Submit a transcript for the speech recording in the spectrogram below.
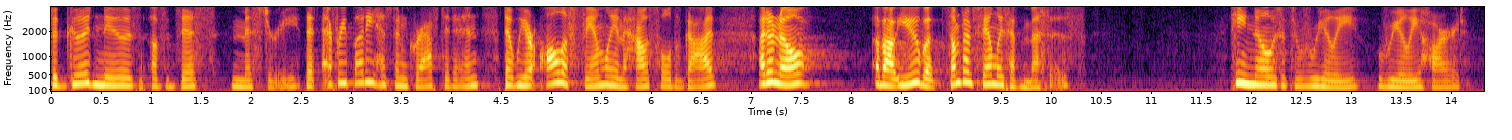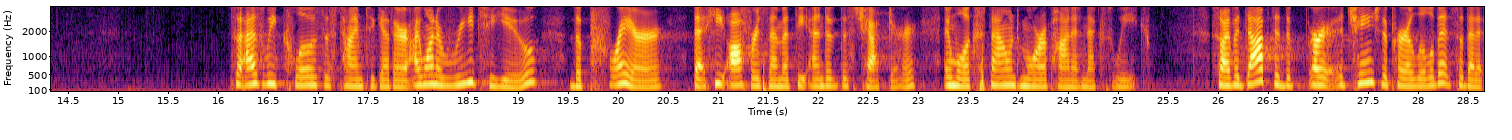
The good news of this mystery that everybody has been grafted in, that we are all a family in the household of God. I don't know about you, but sometimes families have messes. He knows it's really, really hard. So, as we close this time together, I want to read to you the prayer that he offers them at the end of this chapter, and we'll expound more upon it next week. So, I've adopted the, or uh, changed the prayer a little bit so that it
